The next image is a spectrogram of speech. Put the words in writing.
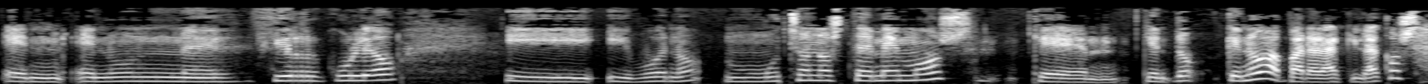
en, un eh, círculo y, bueno, mucho nos tememos que, que, no, que no va a parar aquí la cosa.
